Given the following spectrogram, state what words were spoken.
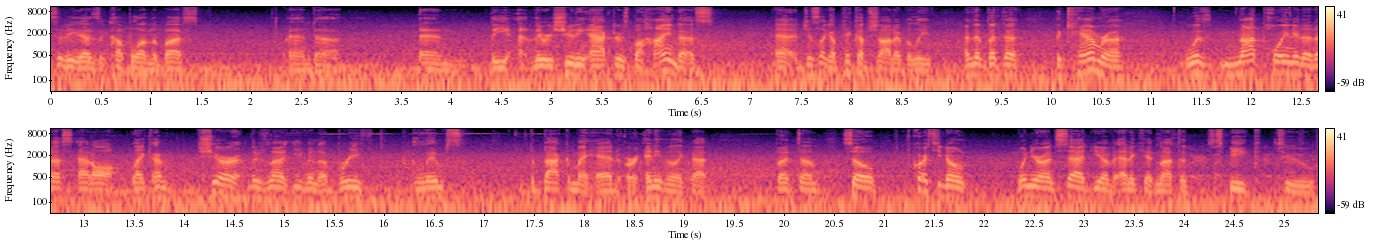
sitting as a couple on the bus, and uh, and the they were shooting actors behind us, uh, just like a pickup shot, I believe. And the, but the the camera was not pointed at us at all. Like I'm sure there's not even a brief glimpse of the back of my head or anything like that. But um, so, of course, you don't. When you're on set, you have etiquette not to speak to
